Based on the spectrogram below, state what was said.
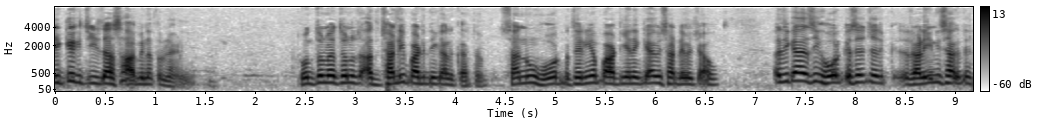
ਇੱਕ ਇੱਕ ਚੀਜ਼ ਦਾ ਹਿਸਾਬ ਇਹਨਾਂ ਤੋਂ ਲੈਣਗੇ। ਹੁਣ ਤੋਂ ਮੈਂ ਤੁਹਾਨੂੰ ਅੱਜ ਸਾਡੀ ਪਾਰਟੀ ਦੀ ਗੱਲ ਕਰਦਾ। ਸਾਨੂੰ ਹੋਰ ਬਥੇਰੀਆਂ ਪਾਰਟੀਆਂ ਨੇ ਕਿਹਾ ਵੀ ਸਾਡੇ ਵਿੱਚ ਆਓ। ਅਸੀਂ ਕਿਹਾ ਅਸੀਂ ਹੋਰ ਕਿਸੇ 'ਚ ਰਲੀ ਨਹੀਂ ਸਕਦੇ।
